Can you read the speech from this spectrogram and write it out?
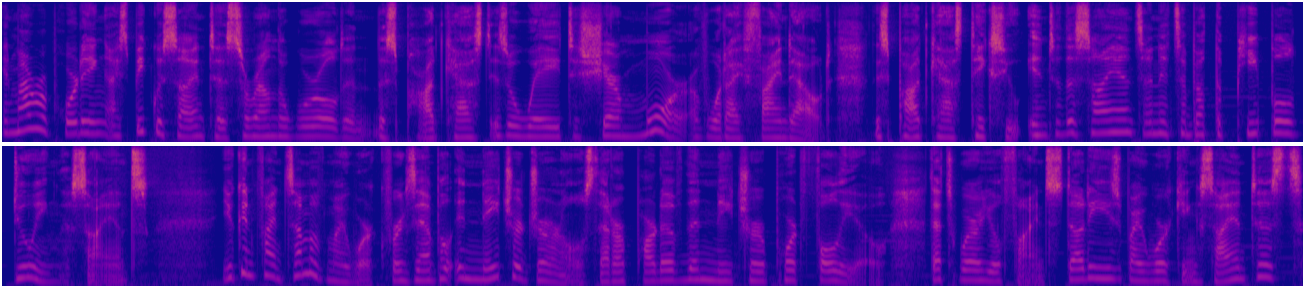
In my reporting, I speak with scientists around the world, and this podcast is a way to share more of what I find out. This podcast takes you into the science, and it's about the people doing the science. You can find some of my work, for example, in nature journals that are part of the Nature Portfolio. That's where you'll find studies by working scientists,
